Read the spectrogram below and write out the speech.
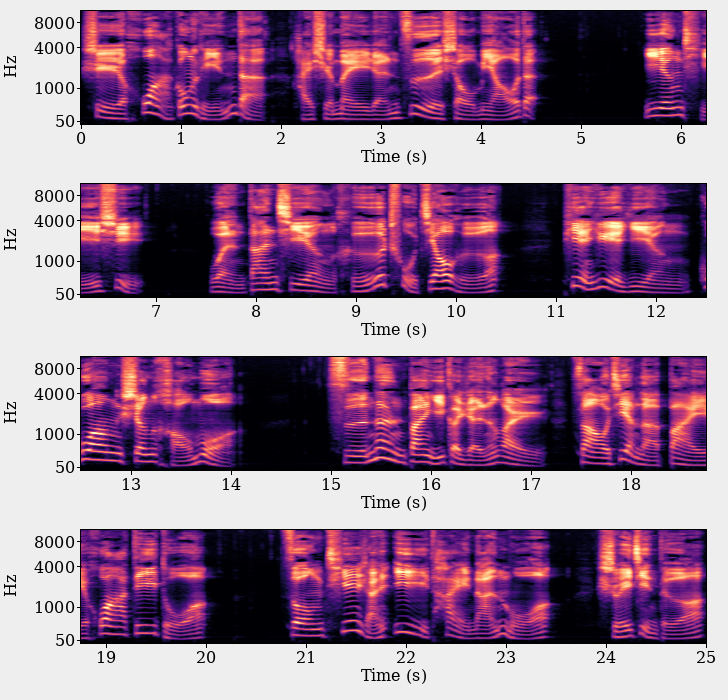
是画工林的，还是美人自手描的？应题序，问丹青何处娇娥？片月影，光生毫末，死嫩般一个人儿，早见了百花低朵，总天然意态难磨，谁尽得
